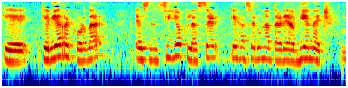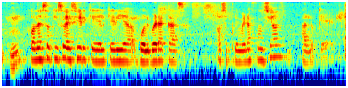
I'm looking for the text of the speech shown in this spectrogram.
que quería recordar el sencillo placer que es hacer una tarea bien hecha. Ujú. Con eso quiso decir que él quería volver a casa, a su primera función, a lo que era.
